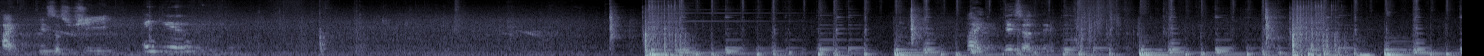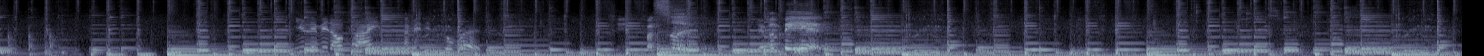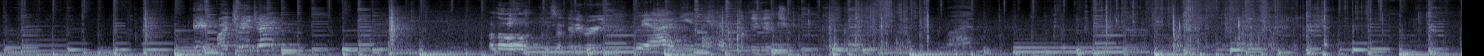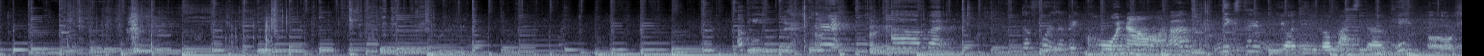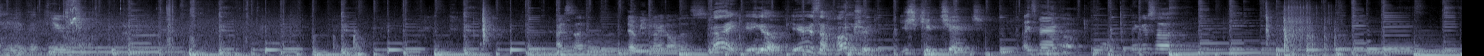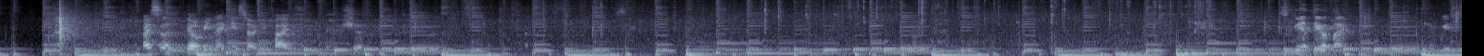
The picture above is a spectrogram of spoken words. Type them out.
Hi, this is sushi. Thank you. Hi, this is your You leave it outside. I'm an introvert. But sir, you haven't paid yet. Is delivery. Wait, I need to check. Okay, okay, sure. One. Okay. Yeah, okay, okay. Uh, but the food is a bit cold now. Ah, Next time you deliver faster, okay? Okay, thank you. That'll be nine dollars. Hi, here you go. Here's a hundred. You should keep change. Thanks, man. Oh. Thank you, sir. Hi, sir. That'll be nineteen seventy-five. Sure. It's okay, take your time. Can wait.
